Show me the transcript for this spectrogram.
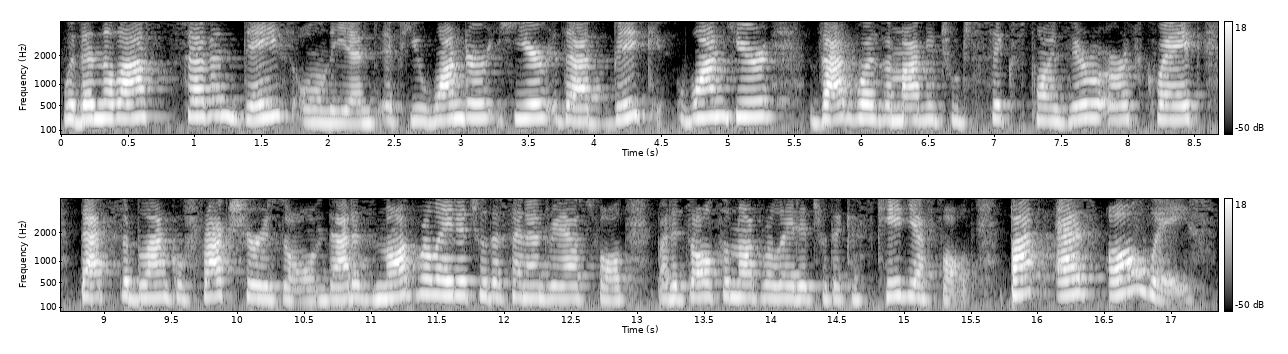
within the last seven days only. And if you wonder here, that big one here, that was a magnitude 6.0 earthquake. That's the Blanco fracture zone. That is not related to the San Andreas Fault, but it's also not related to the Cascadia Fault. But as always,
